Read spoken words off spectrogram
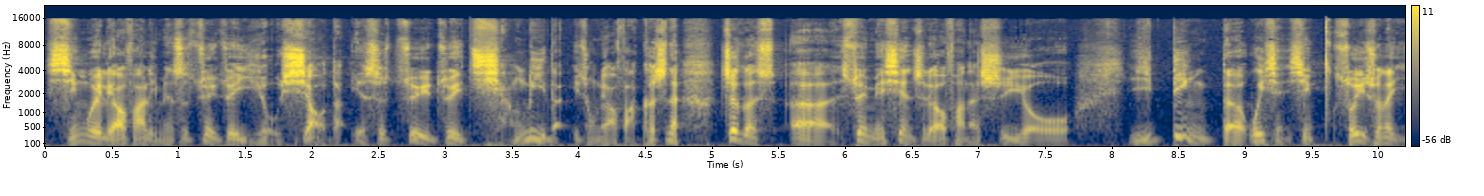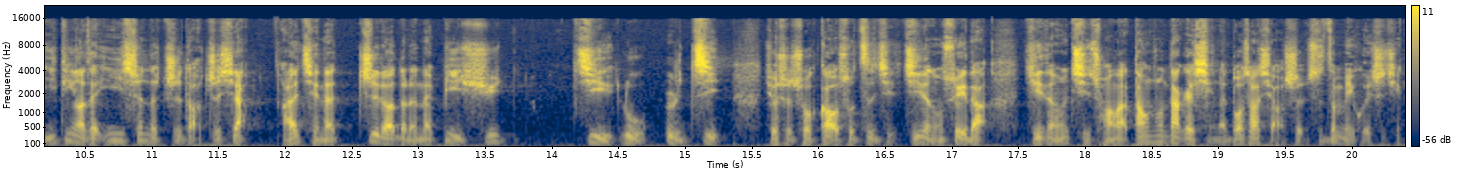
行为疗法里面是最最有效的，也是最最强力的一种疗法。可是呢，这个是呃，睡眠限制疗法呢是有一定的危险性，所以说呢，一定要在医生的指导之下，而且呢，治疗的人呢必须记录日记，就是说告诉自己几点钟睡的，几点钟起床了，当中大概醒了多少小时，是这么一回事情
